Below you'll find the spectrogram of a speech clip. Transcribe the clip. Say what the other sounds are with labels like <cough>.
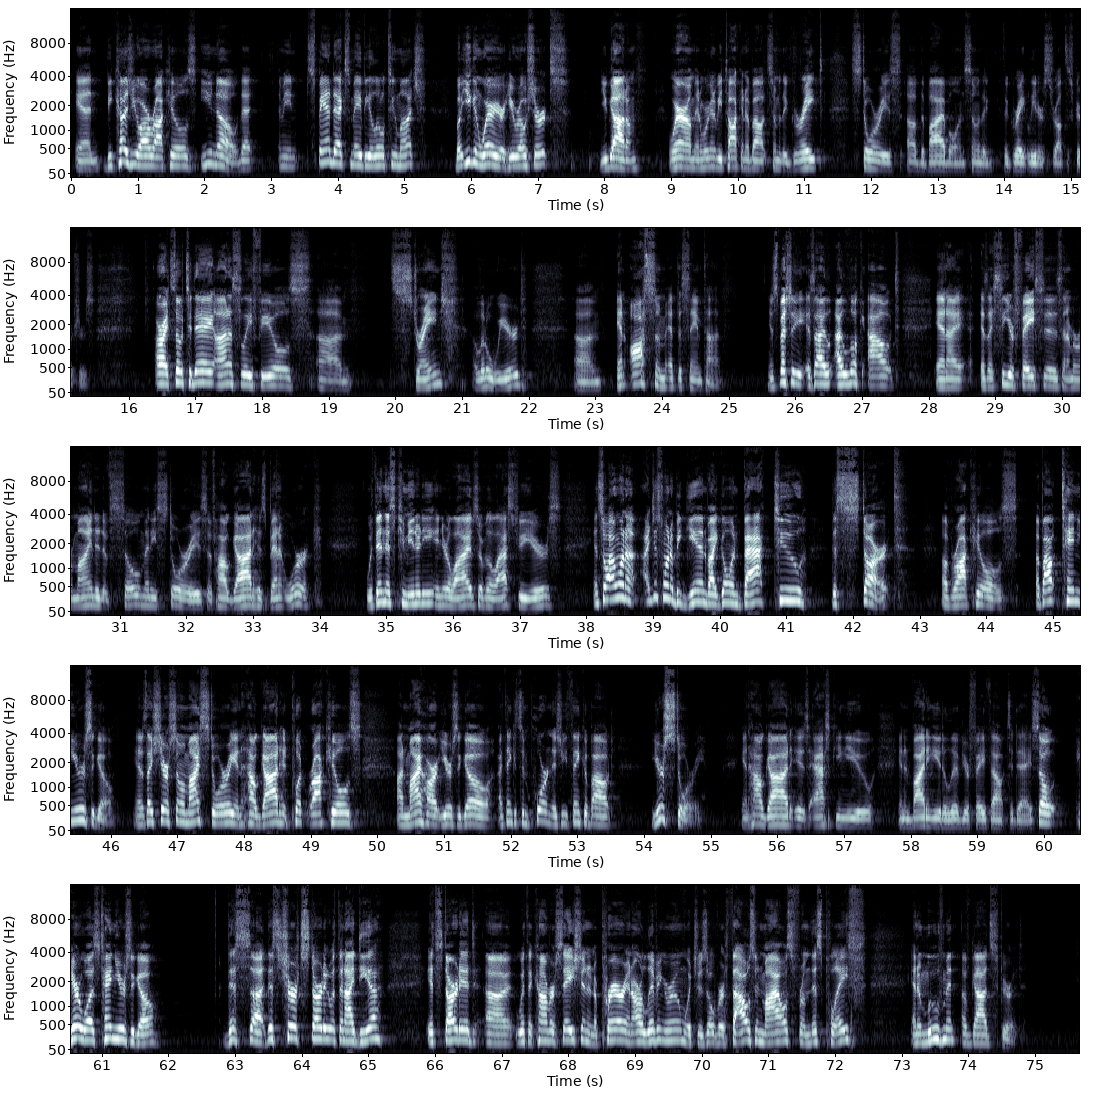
And because you are Rock Hills, you know that, I mean, spandex may be a little too much, but you can wear your hero shirts. You got them. Wear them. And we're going to be talking about some of the great stories of the Bible and some of the, the great leaders throughout the scriptures. All right, so today honestly feels um, strange a little weird, um, and awesome at the same time. Especially as I, I look out and I, as I see your faces, and I'm reminded of so many stories of how God has been at work within this community in your lives over the last few years. And so I want to, I just want to begin by going back to the start of Rock Hills about 10 years ago. And as I share some of my story and how God had put Rock Hills on my heart years ago, I think it's important as you think about your story and how God is asking you and inviting you to live your faith out today. So here it was 10 years ago. This, uh, this church started with an idea. It started uh, with a conversation and a prayer in our living room, which is over a thousand miles from this place, and a movement of God's Spirit.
